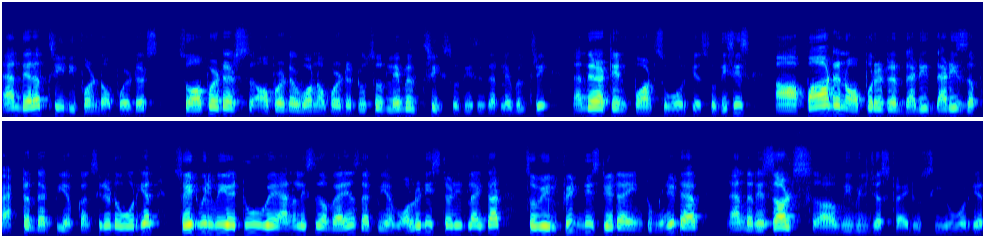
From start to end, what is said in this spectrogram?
and there are 3 different operators. So, operators operator 1 operator 2. So, level 3. So, this is at level 3 and there are 10 parts over here. So, this is uh, part and operator that is that is the factor that we have considered over here. So, it will be a two way analysis of variance that we have already studied like that. So, we will fit this data into Minitab and the results uh, we will just try to see over here.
